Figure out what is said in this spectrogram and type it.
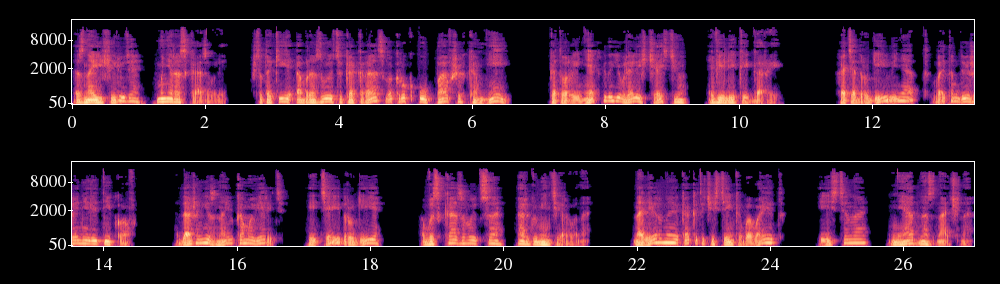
Знающие люди мне рассказывали, что такие образуются как раз вокруг упавших камней, которые некогда являлись частью Великой горы. Хотя другие винят в этом движении ледников. Даже не знаю, кому верить. И те, и другие высказываются аргументированно. Наверное, как это частенько бывает, истина неоднозначна.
